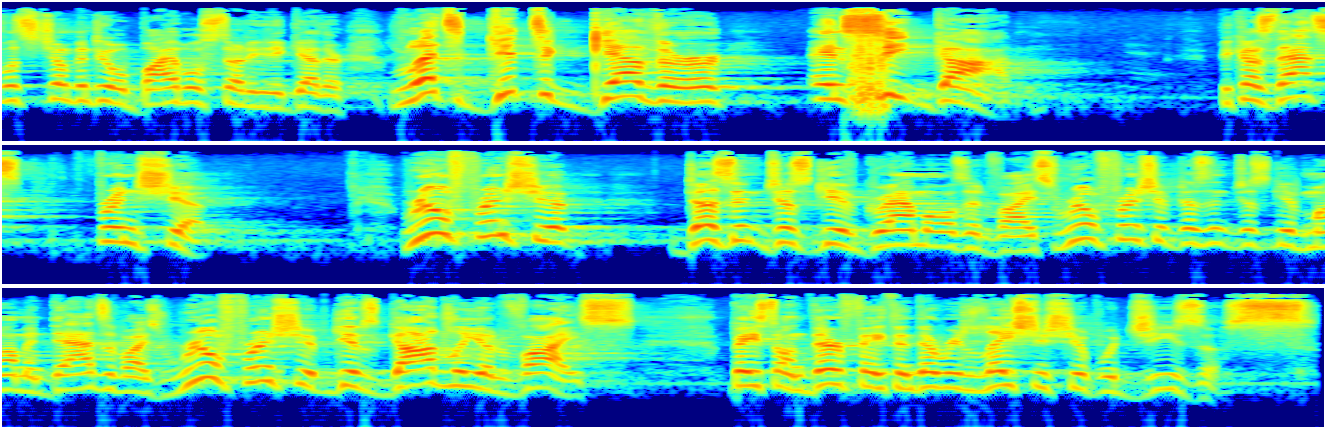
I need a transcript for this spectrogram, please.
let's jump into a Bible study together. Let's get together and seek God because that's friendship. Real friendship doesn't just give grandma's advice, real friendship doesn't just give mom and dad's advice. Real friendship gives godly advice based on their faith and their relationship with Jesus,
